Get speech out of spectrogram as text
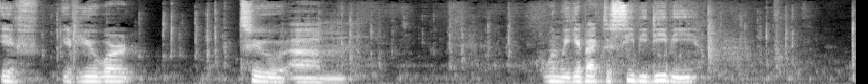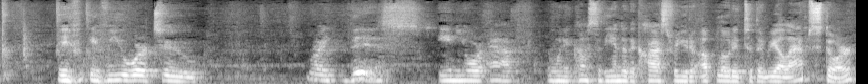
if if you were to, um, when we get back to CBDB, if, if you were to write this in your app, and when it comes to the end of the class for you to upload it to the real app store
